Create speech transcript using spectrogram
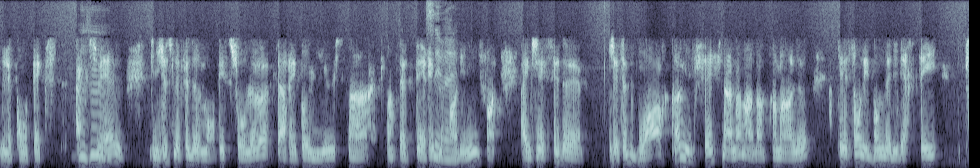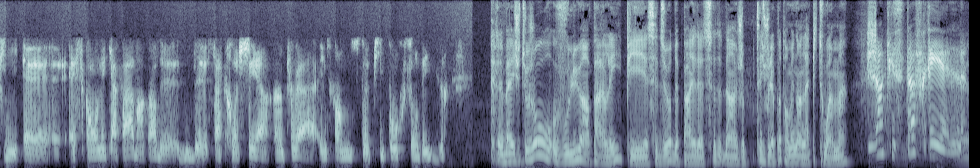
le contexte actuel? Mm-hmm. Puis juste le fait de monter ce show-là, ça n'aurait pas eu lieu sans, sans cette terrible pandémie. Fait que j'essaie de j'essaie de voir, comme il fait finalement dans, dans ce moment-là, quelles sont les zones de liberté, puis euh, est-ce qu'on est capable encore de, de s'accrocher un peu à une forme d'utopie pour survivre? Euh, ben, j'ai toujours voulu en parler, puis c'est dur de parler de ça. Dans, je, je voulais pas tomber dans l'apitoiement. Jean-Christophe Réel. Euh,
